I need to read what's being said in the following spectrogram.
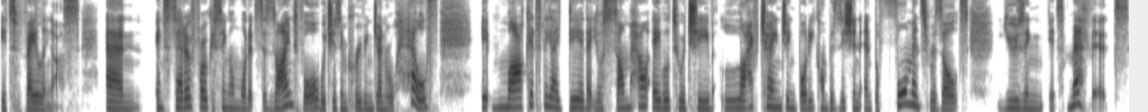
it's failing us. And instead of focusing on what it's designed for, which is improving general health, it markets the idea that you're somehow able to achieve life changing body composition and performance results using its methods.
